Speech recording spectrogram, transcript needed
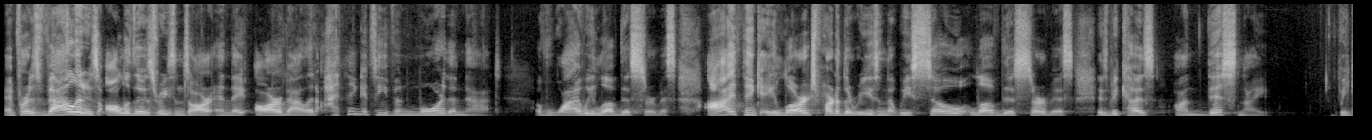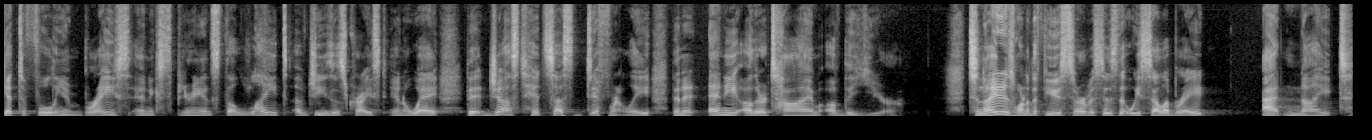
And for as valid as all of those reasons are, and they are valid, I think it's even more than that of why we love this service. I think a large part of the reason that we so love this service is because on this night, we get to fully embrace and experience the light of Jesus Christ in a way that just hits us differently than at any other time of the year. Tonight is one of the few services that we celebrate at night,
